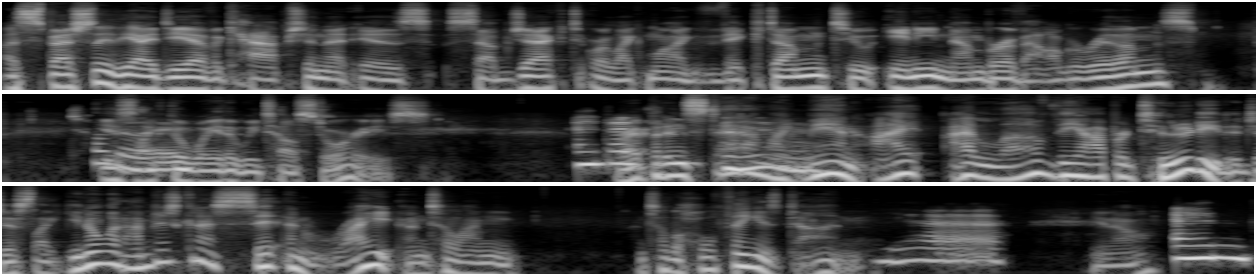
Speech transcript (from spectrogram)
especially the idea of a caption that is subject or like more like victim to any number of algorithms totally. is like the way that we tell stories and right I, but instead yeah. i'm like man i i love the opportunity to just like you know what i'm just gonna sit and write until i'm until the whole thing is done yeah you know? And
